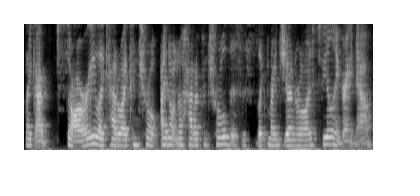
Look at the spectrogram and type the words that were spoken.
Like I'm sorry. Like how do I control? I don't know how to control this. This is like my generalized feeling right now.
